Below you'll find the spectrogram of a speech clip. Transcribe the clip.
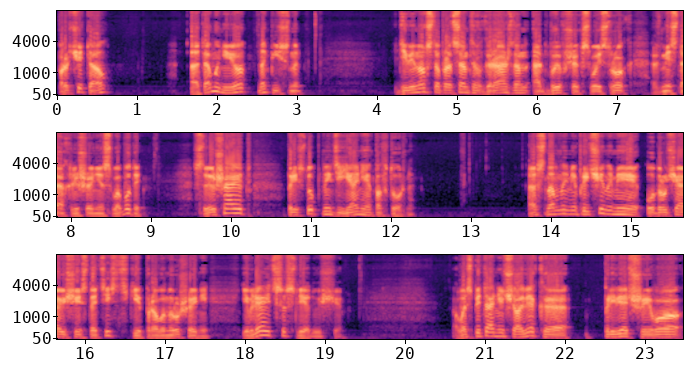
Прочитал, а там у нее написано — 90% граждан, отбывших свой срок в местах лишения свободы, совершают преступные деяния повторно. Основными причинами удручающей статистики правонарушений является следующее. Воспитание человека, приведшее его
